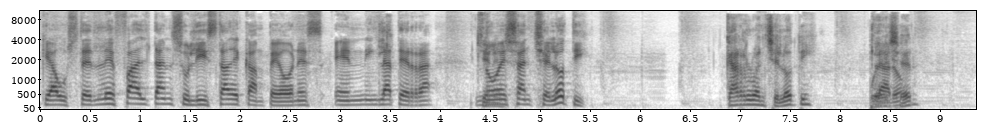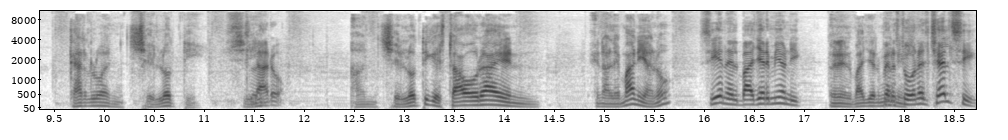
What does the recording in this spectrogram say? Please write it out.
que a usted le falta en su lista de campeones en Inglaterra ¿Quién no es? es Ancelotti. Carlo Ancelotti, puede Claro. ser. Carlo Ancelotti, sí. Claro. Ancelotti que está ahora en, en Alemania, ¿no? Sí, en el Bayern Múnich. En el Bayern Pero Múnich. estuvo en el Chelsea.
